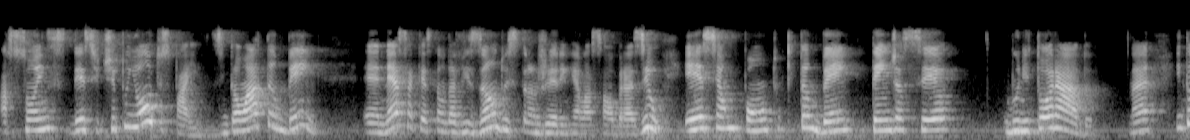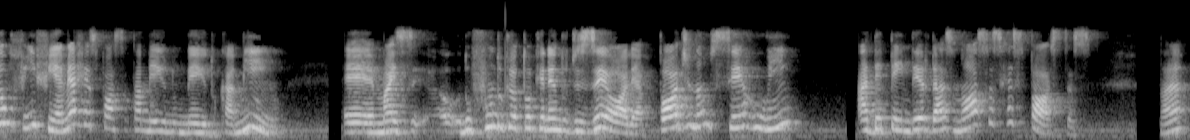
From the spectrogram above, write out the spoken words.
ações desse tipo em outros países. Então, há também, é, nessa questão da visão do estrangeiro em relação ao Brasil, esse é um ponto que também tende a ser monitorado. Né? Então, enfim, a minha resposta está meio no meio do caminho, é, mas no fundo o que eu estou querendo dizer, olha, pode não ser ruim a depender das nossas respostas, né?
